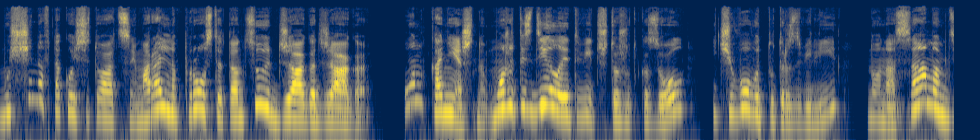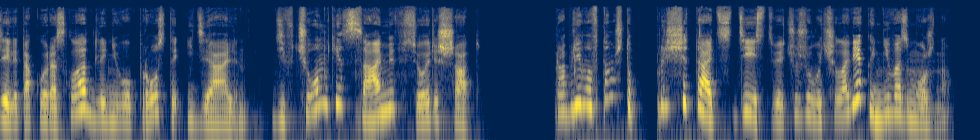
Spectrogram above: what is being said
Мужчина в такой ситуации морально просто танцует джага-джага. Он, конечно, может и сделает вид, что жутко зол, и чего вы тут развели, но на самом деле такой расклад для него просто идеален. Девчонки сами все решат. Проблема в том, что просчитать действия чужого человека невозможно.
